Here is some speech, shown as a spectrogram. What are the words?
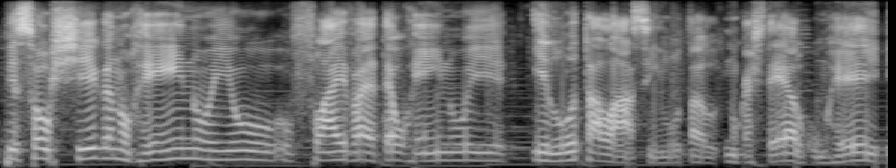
o pessoal chega no reino e o, Fly vai até o reino e, e luta lá, assim, luta no castelo com o rei.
